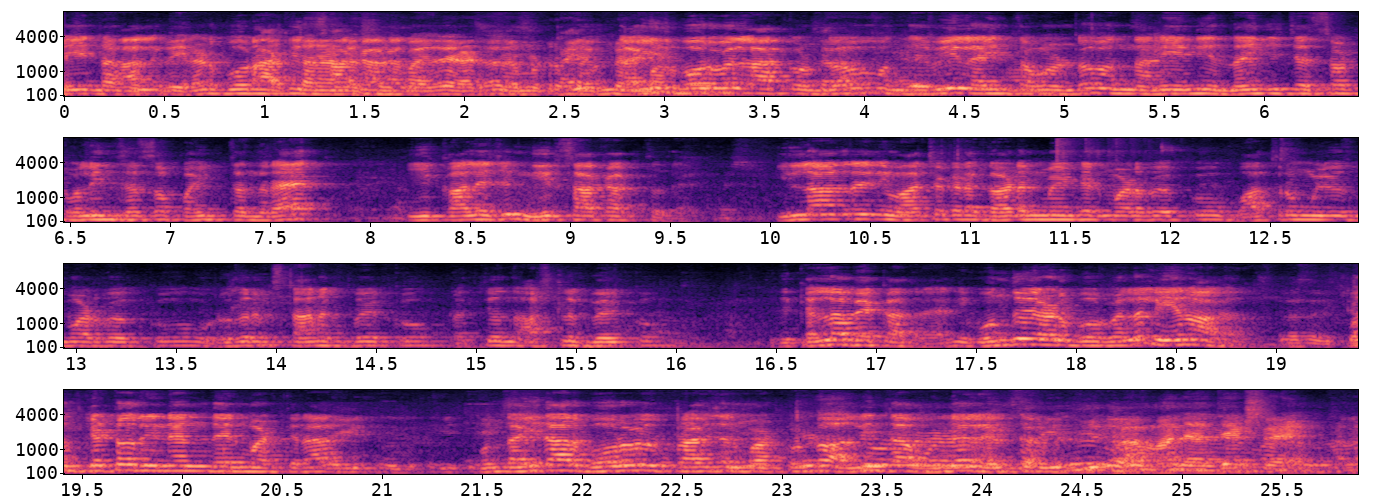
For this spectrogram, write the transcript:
ಈ ನಾಲ್ಕು ಎರಡು ಬೋರ್ ಹಾಕಿ ಸಾಕಾಗಲ್ಲ. ಎರಡು ಕಿಲೋಮೀಟರ್ ಪೈಪ್ ಐದು ಬೋರ್ವೆಲ್ ಹಾಕೊಂಡು ಒಂದು ಹೆವಿ ಲೈನ್ ತಗೊಂಡು ಒಂದು nine nine inches twelve inches pipe ತಂದ್ರೆ ಈ ಕಾಲೇಜಿಗೆ ನೀರು ಸಾಕಾಗ್ತದೆ. ಇಲ್ಲಾಂದರೆ ನೀವು ಆಚೆ ಕಡೆ ಗಾರ್ಡನ್ ಮೇಂಟೈನ್ ಮಾಡಬೇಕು ಬಾತ್ರೂಮ್ಗಳು ಯೂಸ್ ಮಾಡಬೇಕು ಹುಡುಗರಿಗೆ ಸ್ನಾನಕ್ಕೆ ಬೇಕು ಪ್ರತಿಯೊಂದು ಹಾಸ್ಟ್ಲಿಗೆ ಬೇಕು. ಇದಕ್ಕೆಲ್ಲ ಬೇಕಾದ್ರೆ ನೀವು ಒಂದು ಎರಡು ಬೋರ್ವೆಲ್ ಅಲ್ಲಿ ಏನೂ ಆಗಲ್ಲ. ಒಂದು ಕೆಟ್ಟೋದ್ರೆ ಇನ್ನೊಂದು ಏನು ಮಾಡ್ತೀರಾ? ಒಂದು ಐದಾರು ಬೋರ್ವೆಲ್ ಪ್ರಾವಿಷನ್ ಮಾಡಿಕೊಂಡು ಅಲ್ಲಿಂದ ಒಳ್ಳೆ ಮಾನ್ಯ ಅಧ್ಯಕ್ಷರೇ ಅಲ್ಲ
